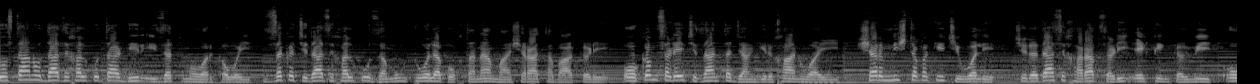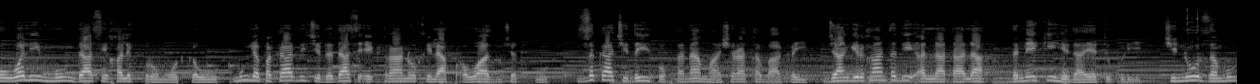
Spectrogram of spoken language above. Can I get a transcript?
دوستانو داسې خلکو ته ډیر عزت مو ورکوئ ځکه چې داسې خلکو زموږ ټوله پښتنه معاشره تباه کړې او کوم سړی چې ځان ته جهانګیر خان وایي شرم نشته پکې چې ولې چې د داسې خراب سړي ایکټینګ کوي او ولې موږ داسې خلک پروموټ کوو موږ له پکار دي چې د داسې ایکټرانو خلاف اواز اوچت کړو ځکه چې دوی پښتنه معاشره تباه کوي جهانګیر خان ته دی الله تعالی د نیکی هدایت وکړي چی نور زموږ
